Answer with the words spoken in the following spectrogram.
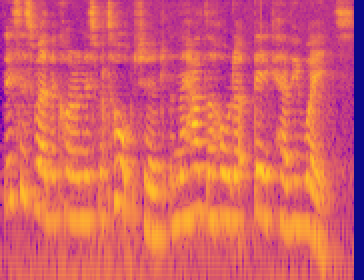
This is where the colonists were tortured and they had to hold up big heavy weights.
